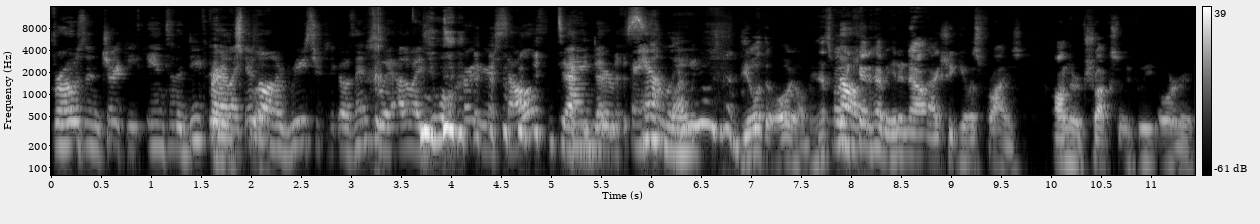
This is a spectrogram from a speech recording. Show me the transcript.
frozen turkey into the deep fryer. It'll Like there's a lot of research that goes into it. Otherwise, you will hurt yourself and your this. Why are family. we always gonna deal with the oil? I mean, that's why No. we can't have In and Out actually give us fries. On their trucks if we order it.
